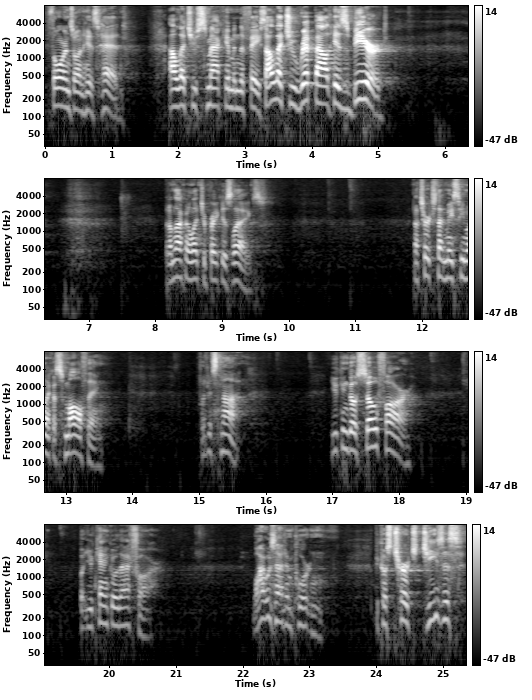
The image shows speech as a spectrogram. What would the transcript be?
thorns on his head. I'll let you smack him in the face. I'll let you rip out his beard but I'm not going to let you break his legs. Now, church, that may seem like a small thing, but it's not. You can go so far, but you can't go that far. Why was that important? Because, church, Jesus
